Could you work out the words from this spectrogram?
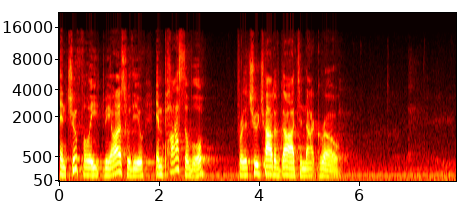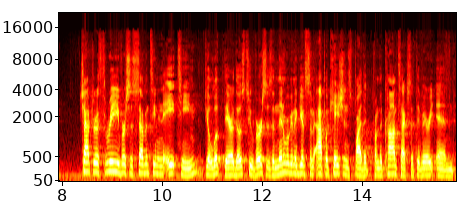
and truthfully, to be honest with you, impossible for the true child of God to not grow. Chapter 3, verses 17 and 18, if you'll look there, those two verses, and then we're going to give some applications by the, from the context at the very end.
